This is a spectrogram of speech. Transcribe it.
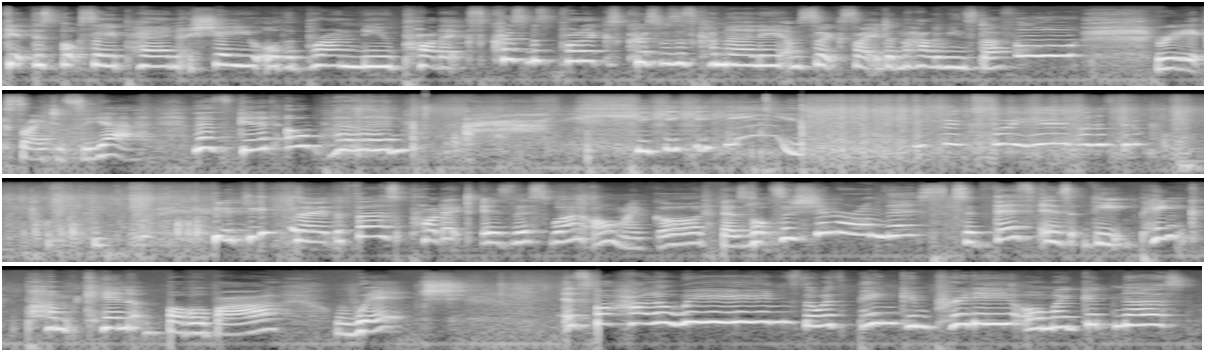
get this box open, show you all the brand new products, Christmas products. Christmas has come early. I'm so excited on the Halloween stuff. Ooh, really excited. So yeah, let's get it open. Ah, I'm so excited. So the first product is this one. Oh my god, there's lots of shimmer on this. So this is the Pink Pumpkin Bubble Bar, which is for Halloween. So it's pink and pretty. Oh my goodness.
